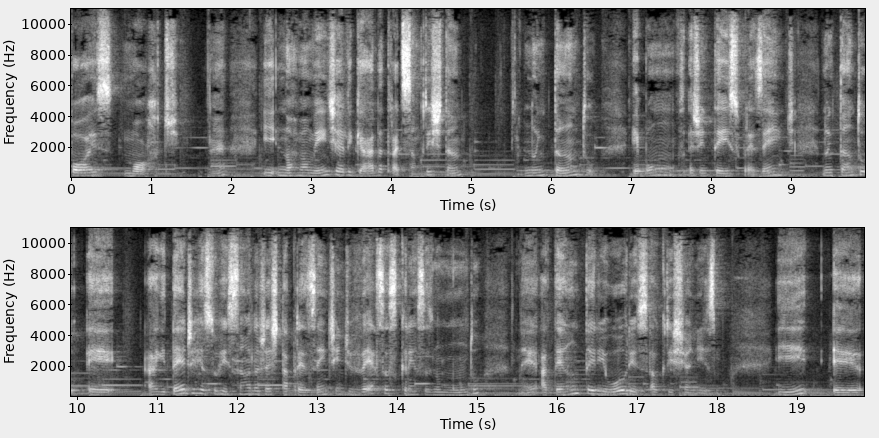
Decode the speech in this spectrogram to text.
pós-morte, né? e normalmente é ligada à tradição cristã. No entanto, é bom a gente ter isso presente. No entanto, é, a ideia de ressurreição ela já está presente em diversas crenças no mundo, né, até anteriores ao cristianismo. E é,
